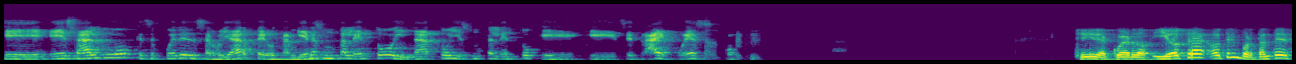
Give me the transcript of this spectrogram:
eh, es algo que se puede desarrollar, pero también es un talento innato y es un talento que, se trae, pues. Sí, de acuerdo. Y otra, otra importante es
